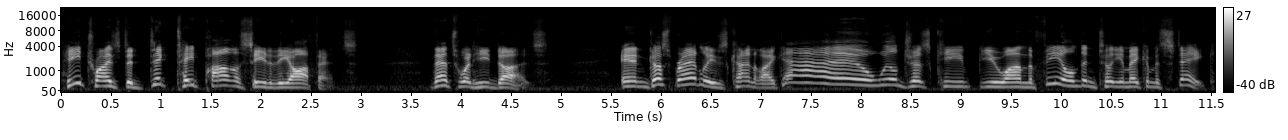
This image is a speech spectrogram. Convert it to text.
He tries to dictate policy to the offense. That's what he does. And Gus Bradley's kind of like, ah, we'll just keep you on the field until you make a mistake.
